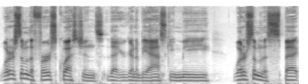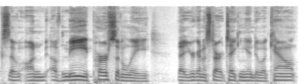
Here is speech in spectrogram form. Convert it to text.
What are some of the first questions that you're going to be asking me? What are some of the specs of on of me personally that you're going to start taking into account?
